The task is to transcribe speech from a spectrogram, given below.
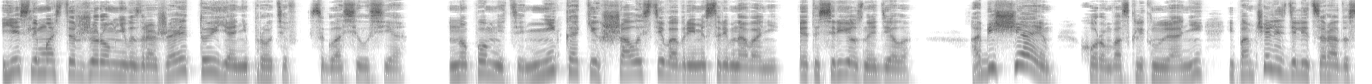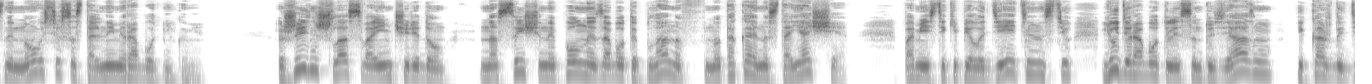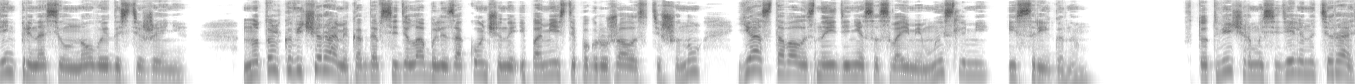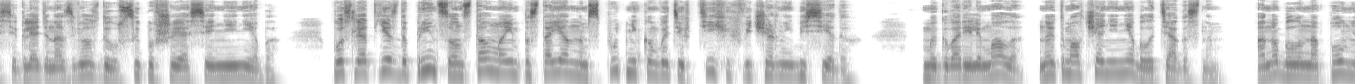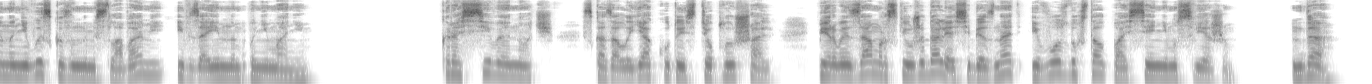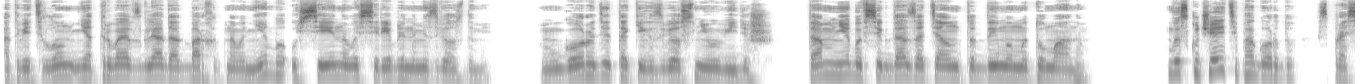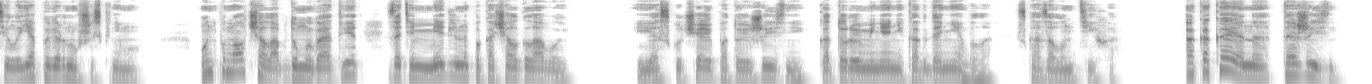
«Если мастер Жером не возражает, то и я не против», — согласилась я. «Но помните, никаких шалостей во время соревнований. Это серьезное дело». «Обещаем!» Хором воскликнули они и помчались делиться радостной новостью с остальными работниками. Жизнь шла своим чередом, насыщенная, полная заботы планов, но такая настоящая. Поместье кипело деятельностью, люди работали с энтузиазмом, и каждый день приносил новые достижения. Но только вечерами, когда все дела были закончены и поместье погружалось в тишину, я оставалась наедине со своими мыслями и с Риганом. В тот вечер мы сидели на террасе, глядя на звезды, усыпавшие осеннее небо. После отъезда принца он стал моим постоянным спутником в этих тихих вечерних беседах. Мы говорили мало, но это молчание не было тягостным. Оно было наполнено невысказанными словами и взаимным пониманием. «Красивая ночь», — сказала я, кутаясь в теплую шаль. Первые заморозки уже дали о себе знать, и воздух стал по-осеннему свежим. «Да», — ответил он, не отрывая взгляда от бархатного неба, усеянного серебряными звездами. «В городе таких звезд не увидишь. Там небо всегда затянуто дымом и туманом». «Вы скучаете по городу?» — спросила я, повернувшись к нему. Он помолчал, обдумывая ответ, затем медленно покачал головой. «Я скучаю по той жизни, которой у меня никогда не было», — сказал он тихо. «А какая она, та жизнь?»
